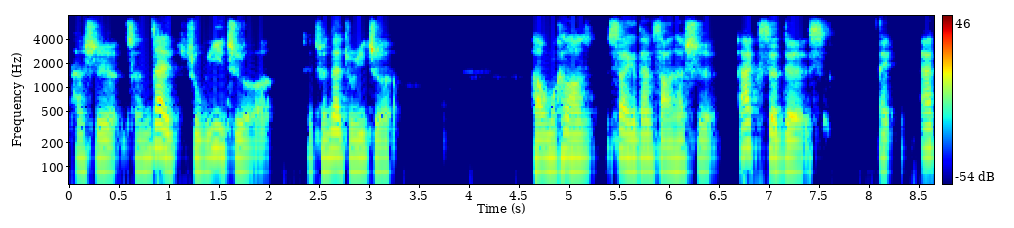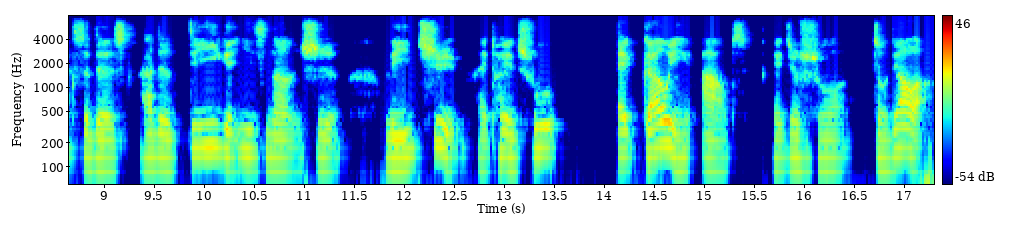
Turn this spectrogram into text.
它是存在主义者，存在主义者。好，我们看到下一个单词啊，它是 Exodus。哎，Exodus，它的第一个意思呢是离去，哎，退出。哎，going out，哎，就是说走掉了。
